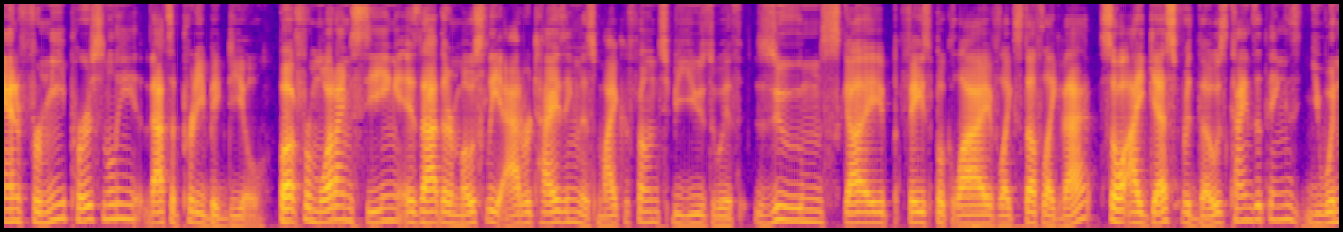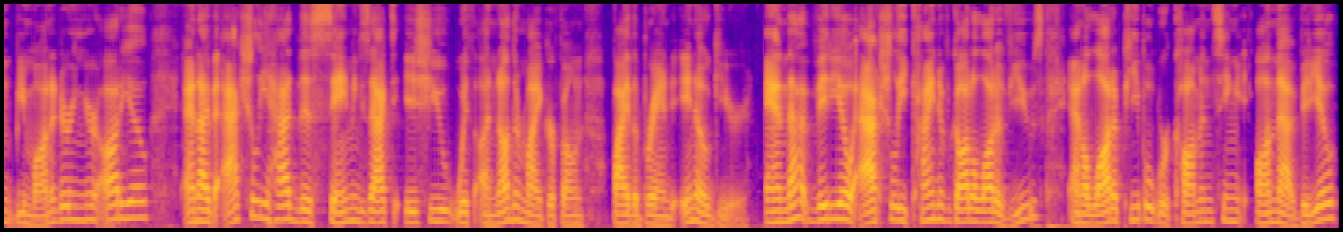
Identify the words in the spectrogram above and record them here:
And for me personally, that's a pretty big deal. But from what I'm seeing is that they're mostly advertising this microphone to be used with Zoom, Skype, Facebook Live, like stuff like that. So I guess for those kinds of things, you wouldn't be monitoring your audio. And I've actually had this same exact issue with another microphone by the brand InnoGear. And that video actually kind of got a lot of views, and a lot of people were commenting on that video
